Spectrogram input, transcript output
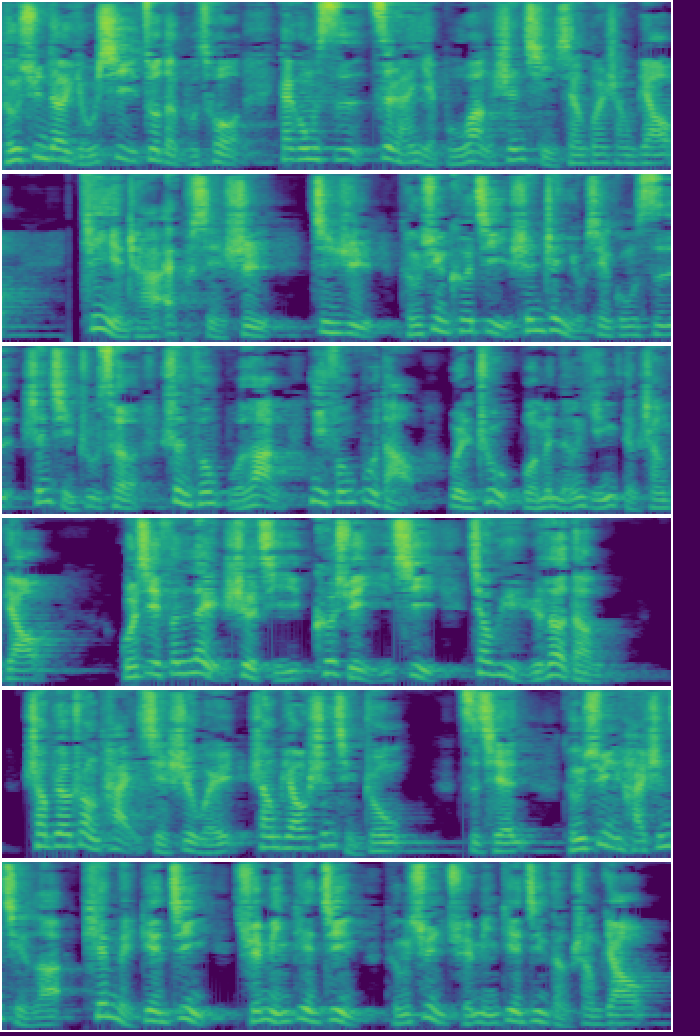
腾讯的游戏做得不错，该公司自然也不忘申请相关商标。天眼查 App 显示，近日腾讯科技深圳有限公司申请注册“顺风不浪、逆风不倒、稳住我们能赢”等商标，国际分类涉及科学仪器、教育娱乐等，商标状态显示为商标申请中。此前，腾讯还申请了“天美电竞”“全民电竞”“腾讯全民电竞”等商标。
